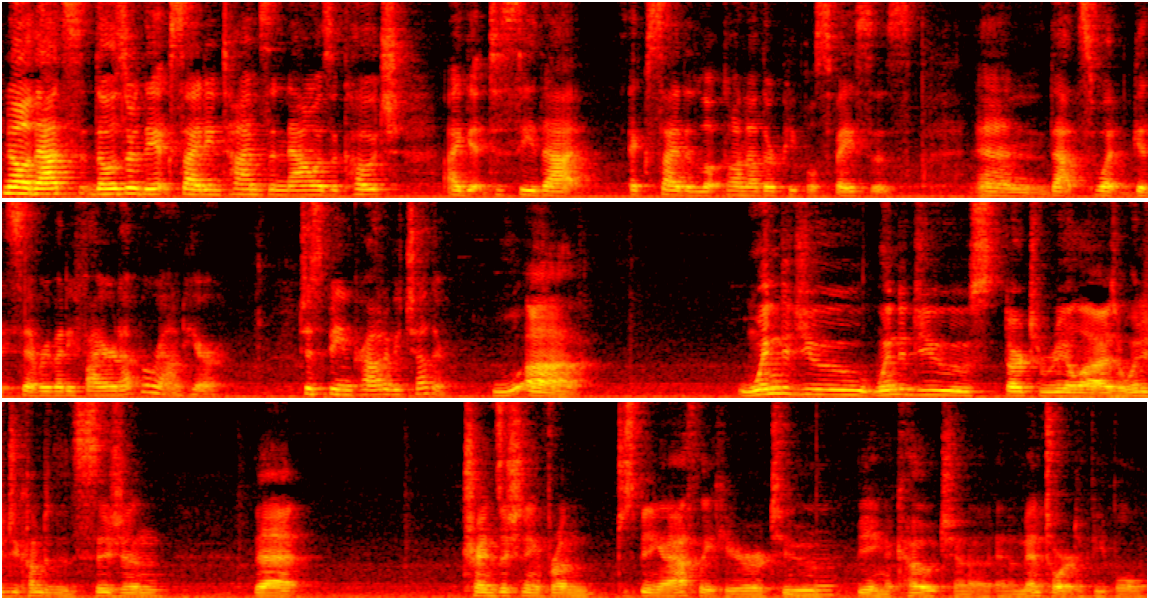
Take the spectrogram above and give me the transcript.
no that's those are the exciting times and now as a coach i get to see that excited look on other people's faces and that's what gets everybody fired up around here just being proud of each other uh, when did you when did you start to realize, or when did you come to the decision that transitioning from just being an athlete here to Mm-hmm. being a coach and a, and a mentor to people,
